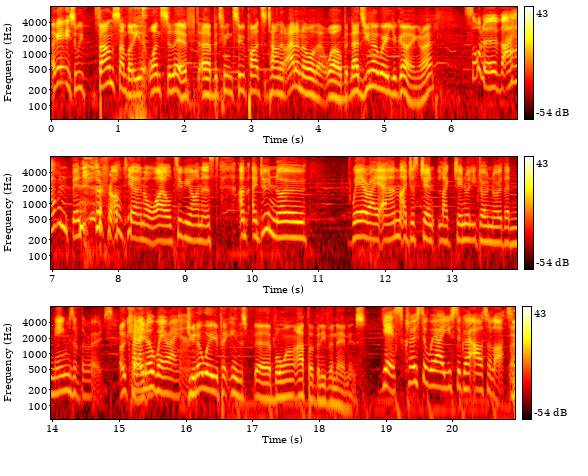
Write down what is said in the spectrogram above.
Okay, so we've found somebody that wants to lift uh, between two parts of town that I don't know all that well. But Nads, you know where you're going, right? Sort of. I haven't been around here in a while, to be honest. Um, I do know where I am. I just gen- like generally don't know the names of the roads. Okay. But I know where I am. Do you know where you're picking this uh, Boan up? I believe her name is. Yes, close to where I used to go out a lot.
